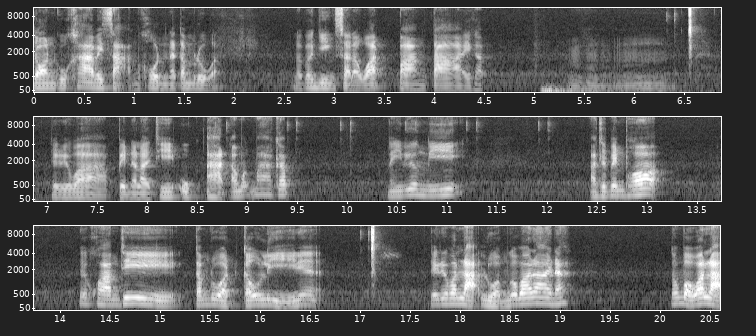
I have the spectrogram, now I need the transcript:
จอนกูฆ่าไปสามคนนะตำรวจ แล้วก็ยิงสารวัตรปางตายครับเรียกได้ว่าเป็นอะไรที่อุกอาจเอามาก ๆครับ ในเรื่องนี้ อาจจะเป็นเพราะด้วยความที่ตำรวจเกาหลีเนี่ยเรียกได้ว่าหละหลวมก็ว่าได้นะ ต้องบอกว่าหละ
